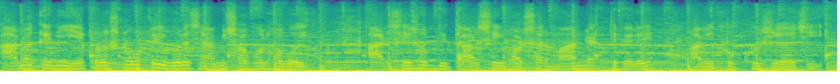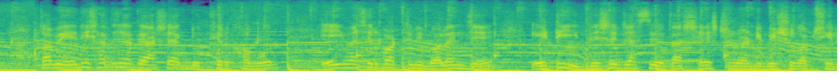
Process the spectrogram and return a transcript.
আমাকে নিয়ে প্রশ্ন উঠলেই বলেছে, আমি সফল হবই। আর শেষ অবধি তার সেই ভরসার মান রাখতে পেরে আমি খুব খুশি হয়েছি। তবে এরই সাথে সাথে আসে এক দুঃখের খবর। এই ম্যাচের পর তিনি বলেন যে, এটি দেশের জার্সিতে তার শেষ টি টোয়েন্টি বিশ্বকাপ ছিল।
